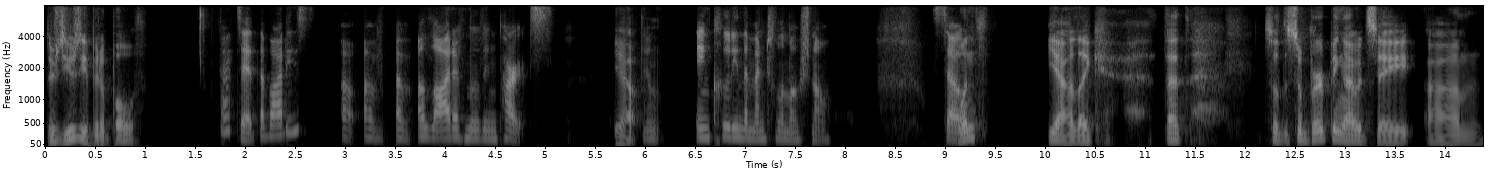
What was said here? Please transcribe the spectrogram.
there's usually a bit of both. That's it. The body's of, of a lot of moving parts, Yeah. including the mental emotional. So One, th- yeah, like that. So, the- so burping, I would say, um,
